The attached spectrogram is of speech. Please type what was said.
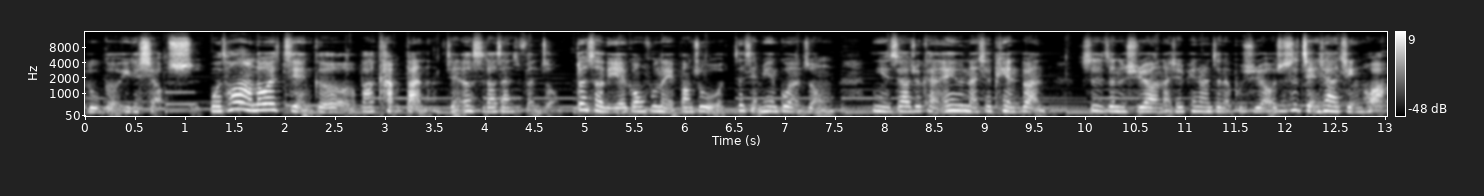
录个一个小时，我通常都会剪个把它砍半啊，剪二十到三十分钟。断舍离的功夫呢，也帮助我在剪片过程中，你也是要去看，哎，有哪些片段是真的需要，哪些片段真的不需要，就是剪下精华。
